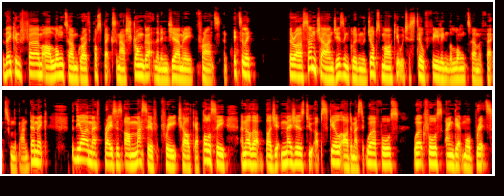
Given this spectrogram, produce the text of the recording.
they confirm our long term growth prospects are now stronger than in Germany, France, and Italy. There are some challenges, including the jobs market, which is still feeling the long term effects from the pandemic. But the IMF praises our massive free childcare policy and other budget measures to upskill our domestic workforce, workforce and get more Brits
